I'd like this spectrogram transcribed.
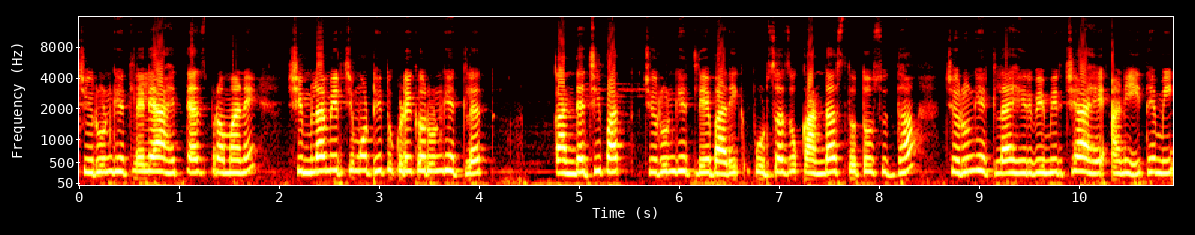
चिरून घेतलेले आहेत. त्याचप्रमाणे शिमला मिरची मोठे तुकडे करून घेतलेत. कांद्याची पात चिरून घेतली आहे बारीक. पुढचा जो कांदा असतो तो सुद्धा चिरून घेतला आहे हिरवी मिरची आहे आणि इथे मी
